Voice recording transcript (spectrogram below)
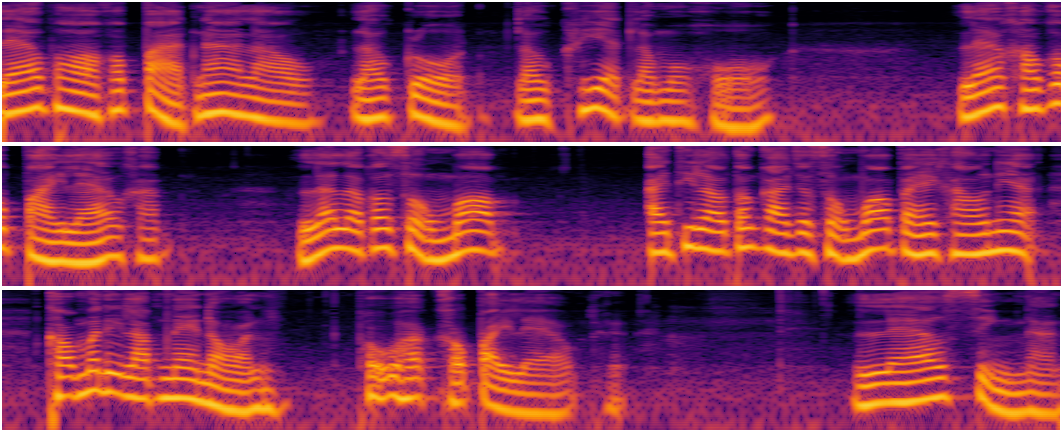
แล้วพอเขาปาดหน้าเรา เราโกรธ เราเครียดเราโมโห แล้วเขาก็ไปแล้วครับ แล้วเราก็ส่งมอบไอ้ที่เราต้องการจะส่งมอบไปให้เขาเนี่ยเขาไม่ได้รับแน่นอน เพราะว่าเขาไปแล้ว แล้วสิ่งนั้น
